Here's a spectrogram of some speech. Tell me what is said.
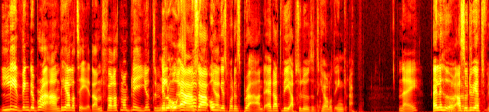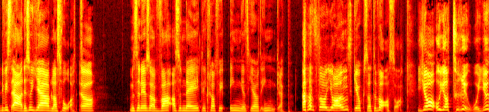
living the brand hela tiden för att man blir ju inte Nej, mindre men, och är så här, ångestpoddens brand, är det att vi absolut inte kan göra något ingrepp? Nej. Eller hur? Alltså du jag. vet, visst är det så jävla svårt? Ja. Men sen är det så här, va? Alltså nej, det är klart vi ingen ska göra ett ingrepp. Alltså jag önskar ju också att det var så. Ja och jag tror ju,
